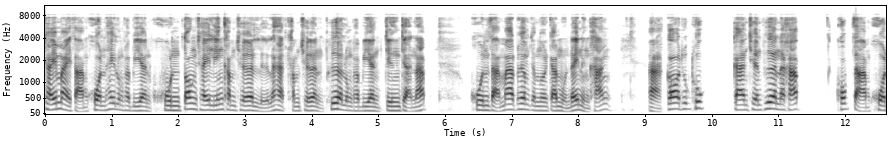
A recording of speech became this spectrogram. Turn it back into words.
ใช้ใหม่ 3 คนให้ลงทะเบียน คุณต้องใช้ลิงก์คำเชิญ หรือรหัสคำเชิญ เพื่อลงทะเบียนจึงจะนับ คุณสามารถเพิ่มจำนวนการหมุนได้หนึ่งครั้ง อ่าก็ทุกๆการเชิญเพื่อนนะครับ ครบ 3 คน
